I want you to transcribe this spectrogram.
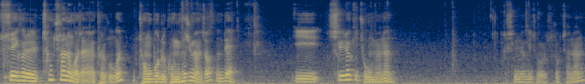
수익을 창출하는 거잖아요. 결국은 정보를 공유해 주면서 근데 이 실력이 좋으면은 실력이 좋을수록 저는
